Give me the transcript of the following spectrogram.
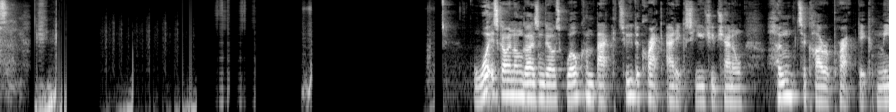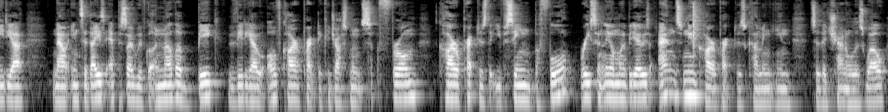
Awesome. What is going on, guys and girls? Welcome back to the CrackAddictz YouTube channel, home to chiropractic media. Now, in today's episode, we've got another big video of chiropractic adjustments from chiropractors that you've seen before recently on my videos and new chiropractors coming in to the channel as well.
